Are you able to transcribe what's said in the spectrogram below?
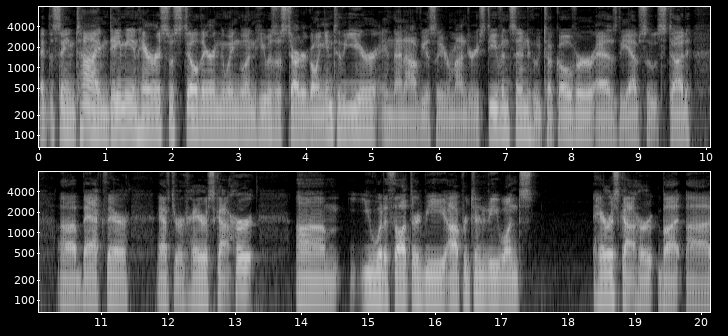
at the same time, Damien Harris was still there in New England. He was a starter going into the year, and then obviously Rhamondre Stevenson, who took over as the absolute stud uh, back there after Harris got hurt. Um, you would have thought there'd be opportunity once Harris got hurt, but uh,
